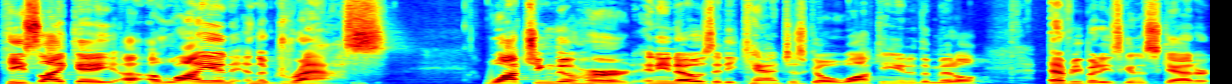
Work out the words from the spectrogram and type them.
He's like a, a lion in the grass watching the herd, and he knows that he can't just go walking into the middle. Everybody's going to scatter.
